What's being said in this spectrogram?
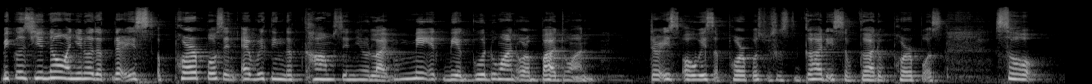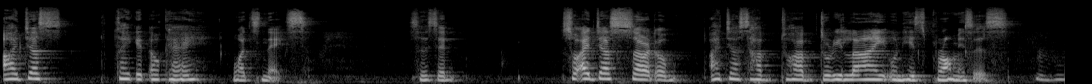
because you know and you know that there is a purpose in everything that comes in your life may it be a good one or a bad one there is always a purpose because god is a god of purpose so i just take it okay what's next so i said so i just sort of i just have to have to rely on his promises. Mm-hmm.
